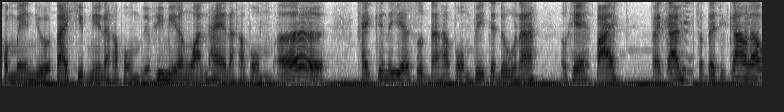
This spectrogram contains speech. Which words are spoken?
คอมเมนต์อยู่ใต้คลิปนี้นะครับผมเดี๋ยวพี่มีรางวัลให้นะครับผมเออใครขึ้นได้เยอะสุดนะครับผมพี่จะดูนะโอเคไปไปกันสเตจที่ 9 แล้ว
